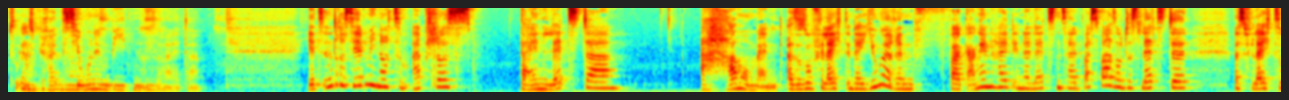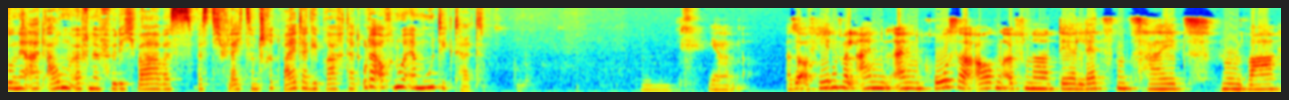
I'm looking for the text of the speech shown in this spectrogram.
so ganz Inspirationen genau. bieten und so weiter. Jetzt interessiert mich noch zum Abschluss dein letzter Aha-Moment. Also so vielleicht in der jüngeren Vergangenheit, in der letzten Zeit, was war so das Letzte, was vielleicht so eine Art Augenöffner für dich war, was, was dich vielleicht so einen Schritt weitergebracht hat oder auch nur ermutigt hat? Ja, also auf jeden Fall ein, ein großer Augenöffner der letzten Zeit hm, war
